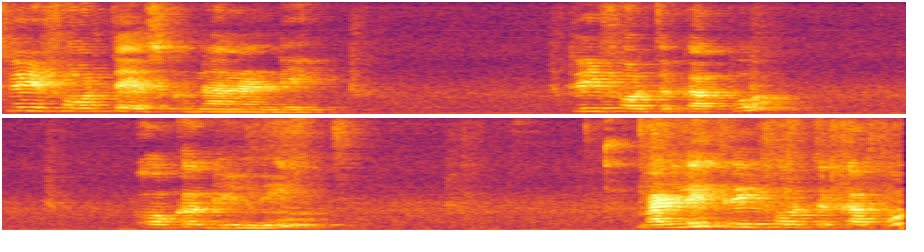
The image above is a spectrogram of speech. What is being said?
త్రీ ఫోర్త్ వేసుకున్నానండి. త్రీ ఫోర్త్ కప్పు ఒక గిన్నె మళ్ళీ త్రీ ఫోర్త్ కప్పు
